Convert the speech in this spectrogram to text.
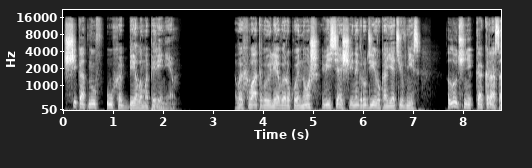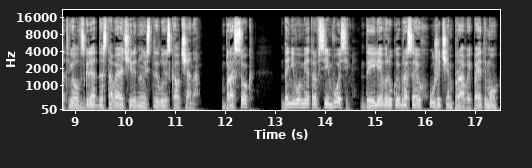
щекотнув ухо белым оперением. Выхватываю левой рукой нож, висящий на груди рукоятью вниз. Лучник как раз отвел взгляд, доставая очередную стрелу из колчана. Бросок, до него метров семь-восемь, да и левой рукой бросаю хуже, чем правой, поэтому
